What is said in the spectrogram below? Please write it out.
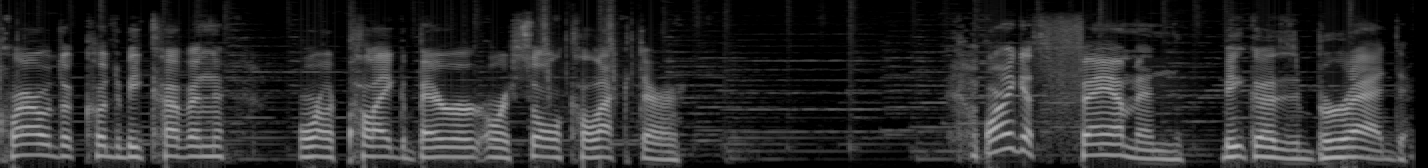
Cloud could be Coven or Plague Bearer or Soul Collector. Or I guess Famine because bread.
